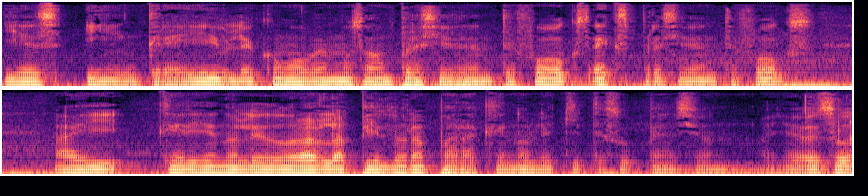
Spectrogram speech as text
Y es increíble cómo vemos a un presidente Fox, expresidente Fox, ahí queriéndole dorar la píldora para que no le quite su pensión. Vaya, eso,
